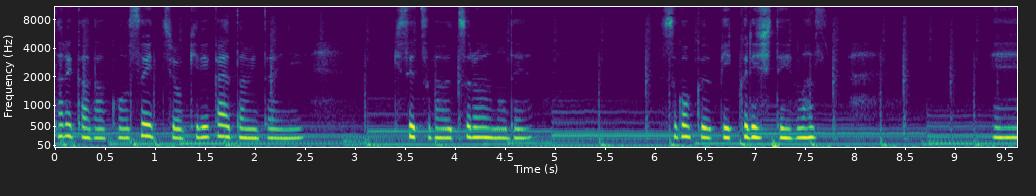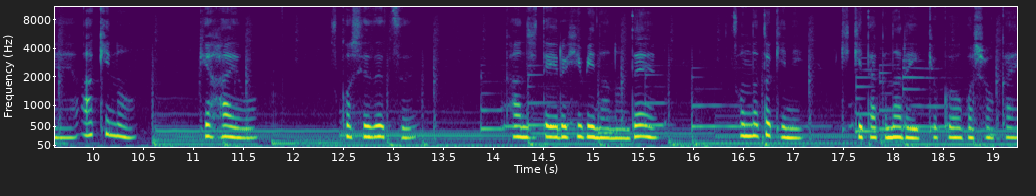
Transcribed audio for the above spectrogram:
誰かがこうスイッチを切り替えたみたいに季節が移ろうのですごくびっくりしています、えー、秋の気配を少しずつ感じている日々なのでそんな時に聴きたくなる一曲をご紹介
